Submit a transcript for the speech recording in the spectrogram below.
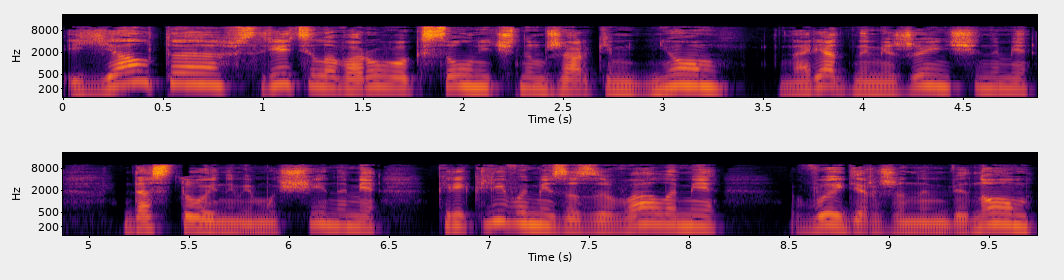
Ялта встретила воровок солнечным жарким днем, нарядными женщинами, достойными мужчинами, крикливыми зазывалами — выдержанным вином,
